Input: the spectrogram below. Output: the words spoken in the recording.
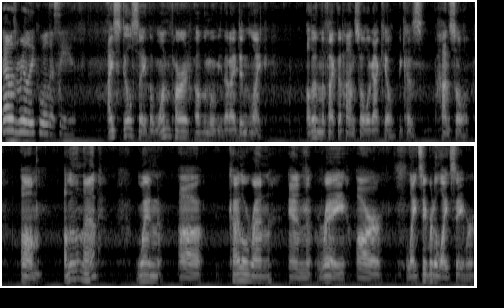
That was really cool to see. I still say the one part of the movie that I didn't like, other than the fact that Han Solo got killed, because Han Solo. Um, other than that, when uh, Kylo Ren and Rey are lightsaber to lightsaber,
